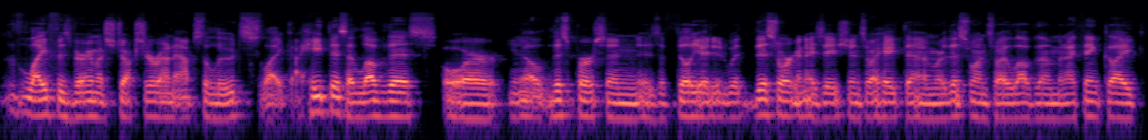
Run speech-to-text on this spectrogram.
life is very much structured around absolutes. Like, I hate this, I love this, or, you know, this person is affiliated with this organization, so I hate them, or this one, so I love them. And I think, like,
